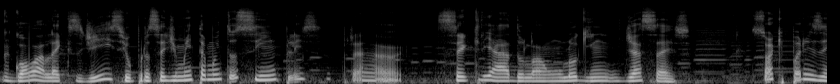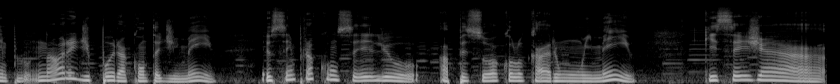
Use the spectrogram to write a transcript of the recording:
igual o Alex disse, o procedimento é muito simples para ser criado lá um login de acesso. Só que, por exemplo, na hora de pôr a conta de e-mail, eu sempre aconselho a pessoa a colocar um e-mail que seja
